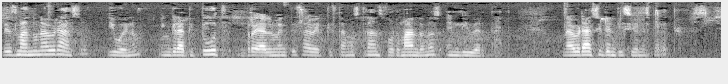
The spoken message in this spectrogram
Les mando un abrazo y bueno, en gratitud realmente saber que estamos transformándonos en libertad. Un abrazo y bendiciones para todos.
